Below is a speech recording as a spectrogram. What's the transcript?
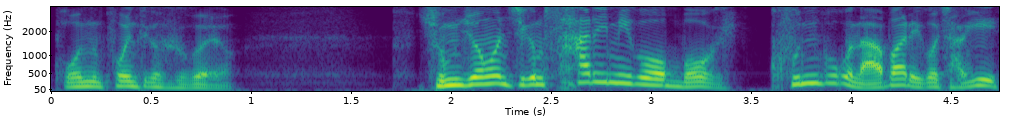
보는 포인트가 그거예요. 중종은 지금 살인이고 뭐 군구고 나발이고 자기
